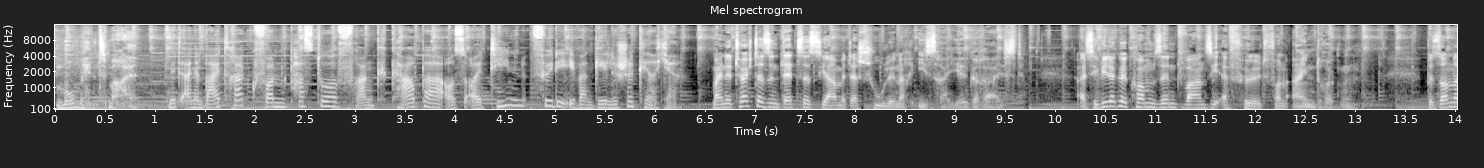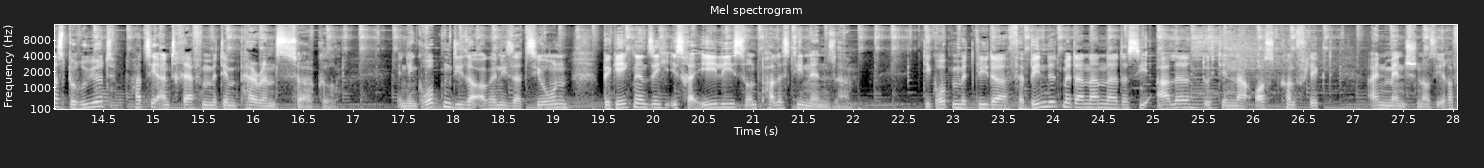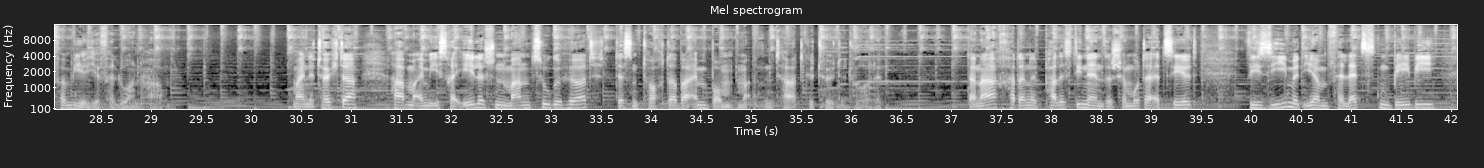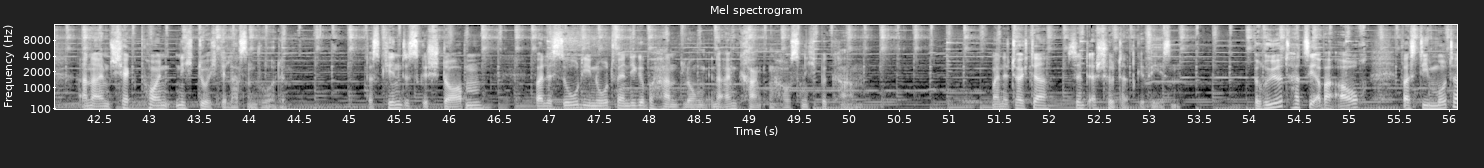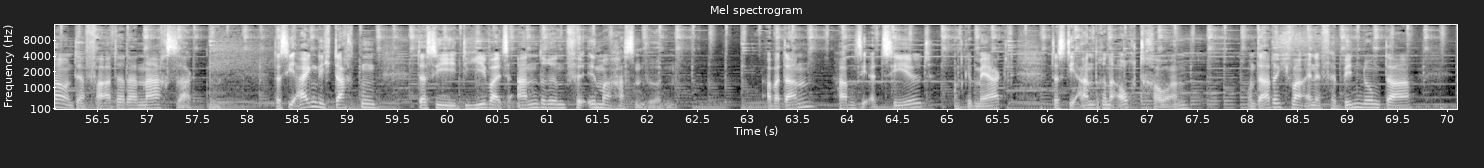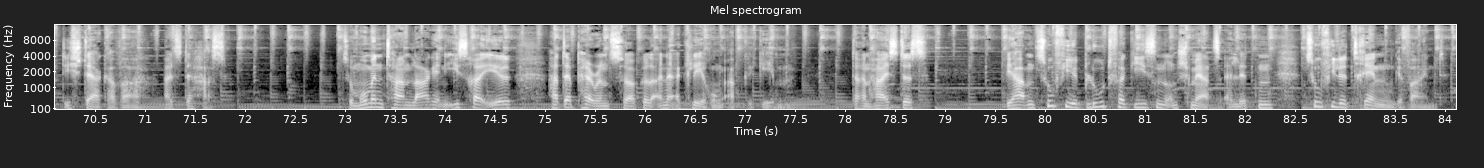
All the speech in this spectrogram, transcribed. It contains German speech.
Moment mal. Mit einem Beitrag von Pastor Frank Karper aus Eutin für die Evangelische Kirche. Meine Töchter sind letztes Jahr mit der Schule nach Israel gereist. Als sie wiedergekommen sind, waren sie erfüllt von Eindrücken. Besonders berührt hat sie ein Treffen mit dem Parents Circle. In den Gruppen dieser Organisation begegnen sich Israelis und Palästinenser. Die Gruppenmitglieder verbindet miteinander, dass sie alle durch den Nahostkonflikt einen Menschen aus ihrer Familie verloren haben. Meine Töchter haben einem israelischen Mann zugehört, dessen Tochter bei einem Bombenattentat getötet wurde. Danach hat eine palästinensische Mutter erzählt, wie sie mit ihrem verletzten Baby an einem Checkpoint nicht durchgelassen wurde. Das Kind ist gestorben, weil es so die notwendige Behandlung in einem Krankenhaus nicht bekam. Meine Töchter sind erschüttert gewesen. Berührt hat sie aber auch, was die Mutter und der Vater danach sagten, dass sie eigentlich dachten, dass sie die jeweils anderen für immer hassen würden. Aber dann haben sie erzählt und gemerkt, dass die anderen auch trauern und dadurch war eine Verbindung da, die stärker war als der Hass. Zur momentanen Lage in Israel hat der Parent Circle eine Erklärung abgegeben. Darin heißt es, wir haben zu viel Blutvergießen und Schmerz erlitten, zu viele Tränen geweint.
